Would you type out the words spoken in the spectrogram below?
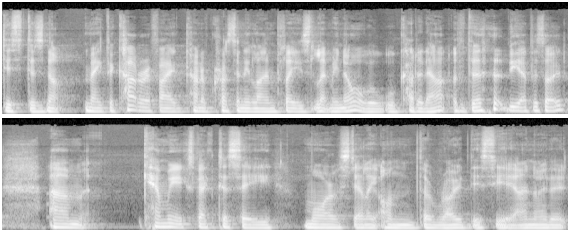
this does not make the cut, or if I kind of cross any line, please let me know, or we'll, we'll cut it out of the the episode. Um, can we expect to see more of Stelly on the road this year? I know that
